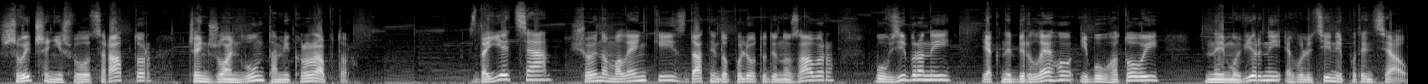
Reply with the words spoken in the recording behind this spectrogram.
швидше, ніж велоцираптор, Ченджуаньлун та мікрораптор. Здається, щойно маленький, здатний до польоту динозавр, був зібраний як набір Лего і був готовий неймовірний еволюційний потенціал.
